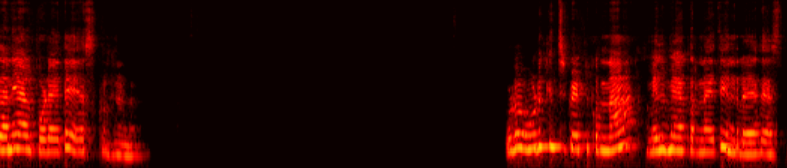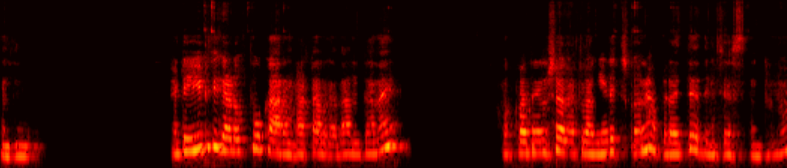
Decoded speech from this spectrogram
ధనియాల పొడి అయితే వేసుకుంటున్నాను. ఇప్పుడు ఉడికించి పెట్టుకున్న మిల్ మేకర్ని అయితే ఇందులో వేసేసుకుంటుంది. అంటే వీటికి గడ ఉప్పు కారం పట్టాలి కదా అందుకని ఒక పది నిమిషాలు అట్లా గిడించుకొని అప్పుడైతే దించేసుకుంటాను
